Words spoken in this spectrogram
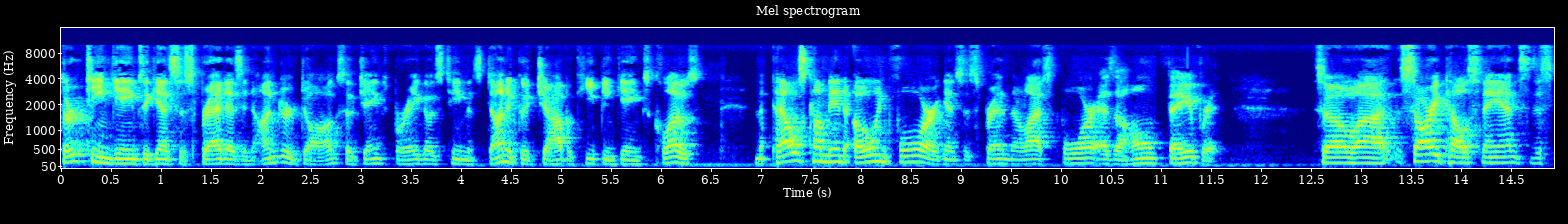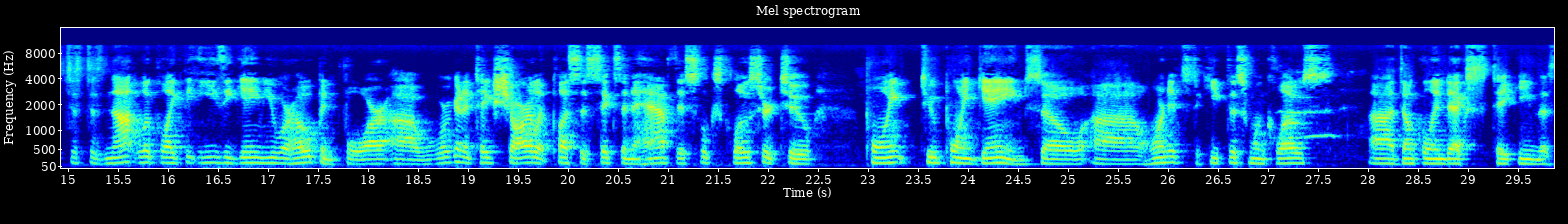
13 games against the spread as an underdog. So James Borrego's team has done a good job of keeping games close. And the Pels come in 0 and 4 against the spread in their last four as a home favorite. So uh, sorry, Pels fans. This just does not look like the easy game you were hoping for. Uh, we're going to take Charlotte plus the six and a half. This looks closer to point two point game. So uh, Hornets to keep this one close uh, Dunkel Index taking the,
